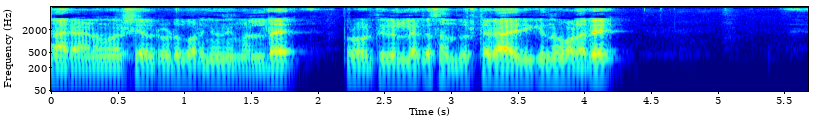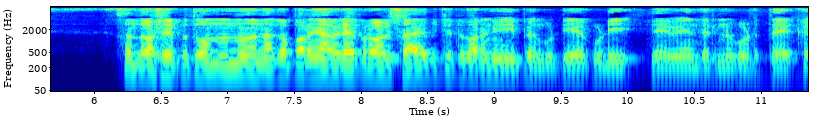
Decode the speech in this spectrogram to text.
നാരായണ മഹർഷി അവരോട് പറഞ്ഞു നിങ്ങളുടെ പ്രവൃത്തികളിലൊക്കെ സന്തുഷ്ടരായിരിക്കുന്നു വളരെ സന്തോഷം ഇപ്പൊ തോന്നുന്നു എന്നൊക്കെ പറഞ്ഞ് അവരെ പ്രോത്സാഹിപ്പിച്ചിട്ട് പറഞ്ഞു ഈ പെൺകുട്ടിയെ കൂടി ദേവേന്ദ്രന് കൊടുത്തേക്ക്.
